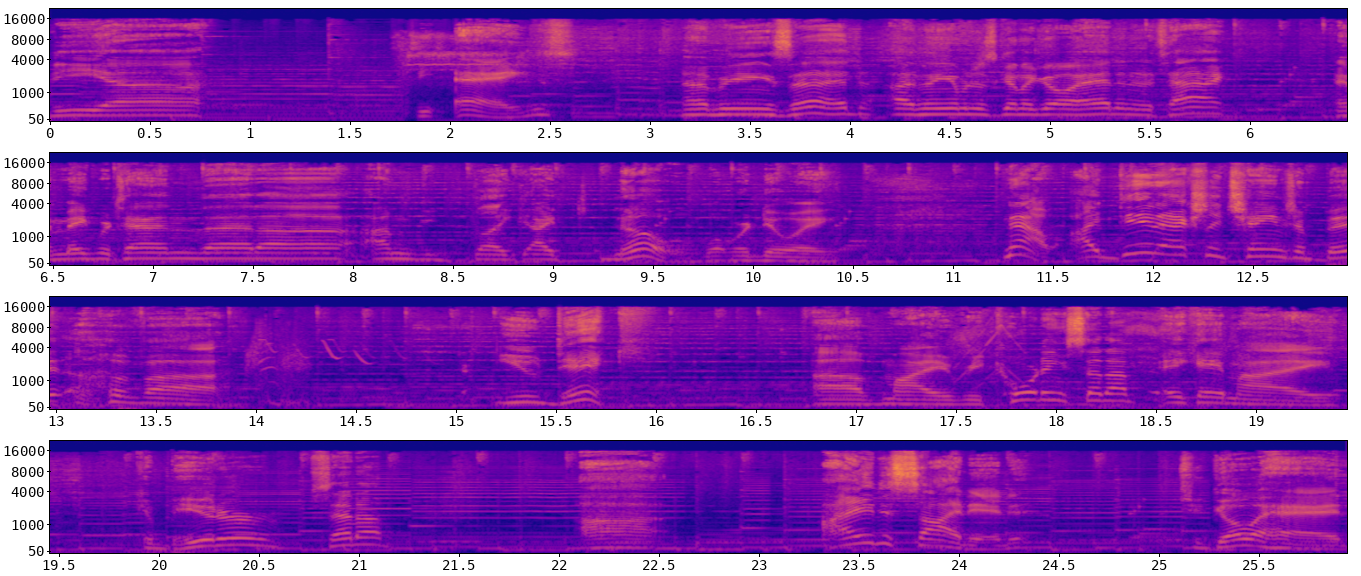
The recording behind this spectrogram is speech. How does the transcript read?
the, uh, the eggs. That being said, I think I'm just gonna go ahead and attack and make pretend that uh, I'm like I know what we're doing. Now, I did actually change a bit of uh, you dick of my recording setup, aka my computer setup. Uh, I decided to go ahead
